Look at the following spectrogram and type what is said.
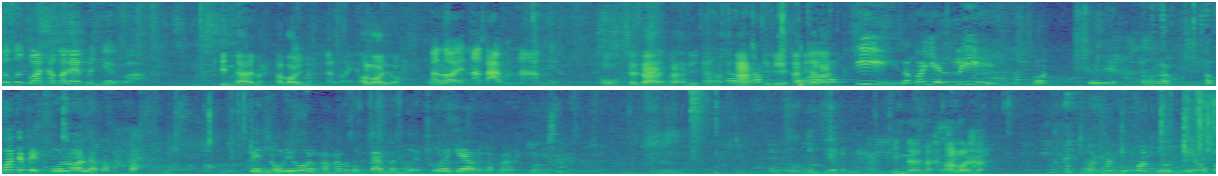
รู้สึกว่าช็อกโกแลตมันเยอะกว่า กินได้ไหมอร่อยไหมอร่อย อร่อยเหรอ อร่อยหน้าตาเหมือนน้ำเลยอะโอ้ใช้ได้ไหมอันนี้อะอะครับทีนี้อันนี้อะไรเาคุกกี้แล้วก็เยลลี่รสเชอร์รี่นะครับแล้วก็จะเป็นโคลอนแล้วก็ปะเป็นโอรีโอนะครับมาผสมกันมันเหมือนถ้วยแก้วนะครับมาลองชิมอืมผมก็เหมือนเรือดำน้ำกินได้ไหมอร่อยไหมรู้สึกเหมือนมันมีความเหนียวเหนียวๆก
